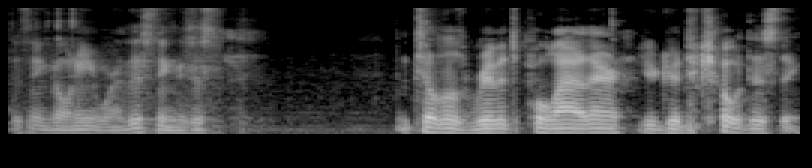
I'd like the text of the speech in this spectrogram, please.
This ain't going anywhere. This thing is just, until those rivets pull out of there, you're good to go with this thing.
